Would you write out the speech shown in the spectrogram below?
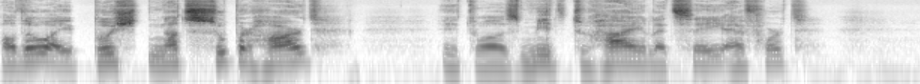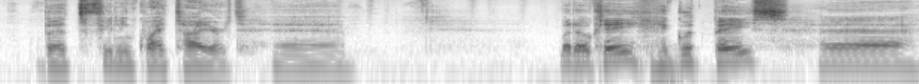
Although I pushed not super hard, it was mid to high, let's say, effort, but feeling quite tired. Uh, but okay, a good pace. Uh,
